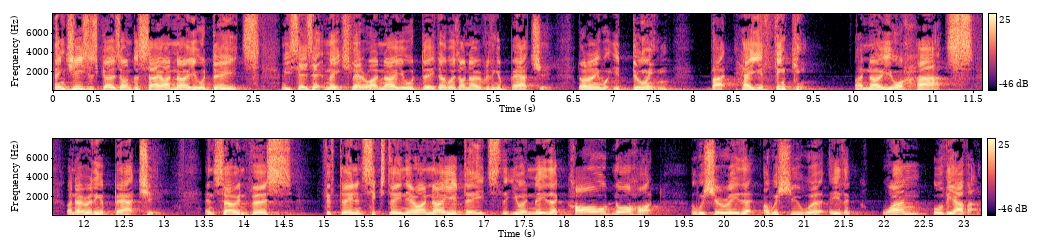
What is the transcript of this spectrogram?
Then Jesus goes on to say, I know your deeds. And he says that in each letter, I know your deeds. In other words, I know everything about you. Not only what you're doing, but how you're thinking. I know your hearts. I know everything about you. And so in verse 15 and 16 there, I know your deeds, that you are neither cold nor hot. I wish you were either, I wish you were either one or the other.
